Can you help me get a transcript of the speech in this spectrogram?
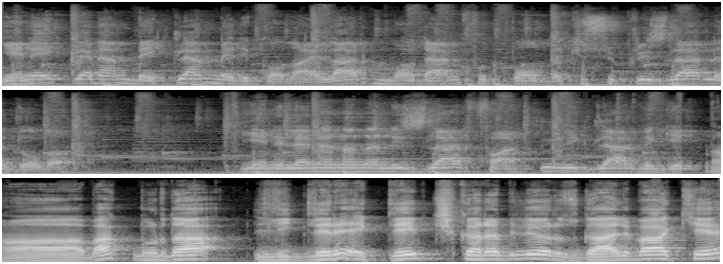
Yeni eklenen beklenmedik olaylar modern futboldaki sürprizlerle dolu. Yenilenen analizler, farklı ligler ve Aa bak burada ligleri ekleyip çıkarabiliyoruz. Galiba ki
